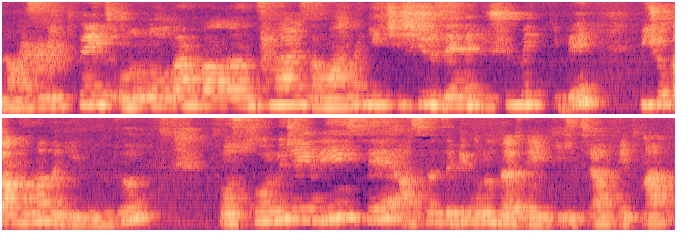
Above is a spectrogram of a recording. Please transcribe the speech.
Nazım Hikmet, onunla olan bağlantılar, zamanın geçişi üzerine düşünmek gibi birçok anlama da geliyordu. Fosforlu Cevriye ise aslında tabii onu da belki itiraf etmem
